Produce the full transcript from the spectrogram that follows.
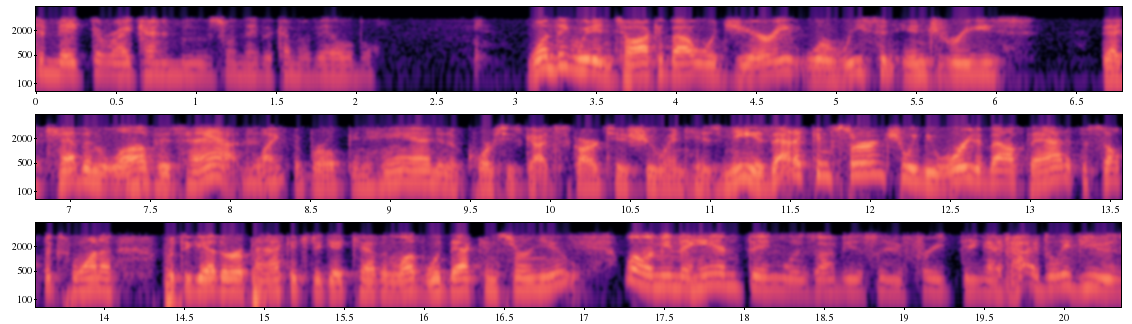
to make the right kind of moves when they become available. One thing we didn't talk about with Jerry were recent injuries that Kevin Love has had, mm-hmm. like the broken hand, and of course he's got scar tissue in his knee. Is that a concern? Should we be worried about that if the Celtics want to put together a package to get Kevin Love? Would that concern you? Well, I mean, the hand thing was obviously a freak thing. I, I believe he was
